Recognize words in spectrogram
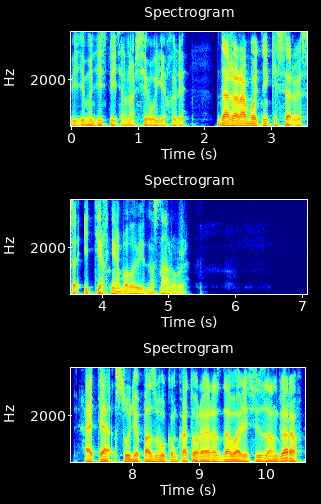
Видимо, действительно все уехали. Даже работники сервиса, и тех не было видно снаружи. Хотя, судя по звукам, которые раздавались из ангаров,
